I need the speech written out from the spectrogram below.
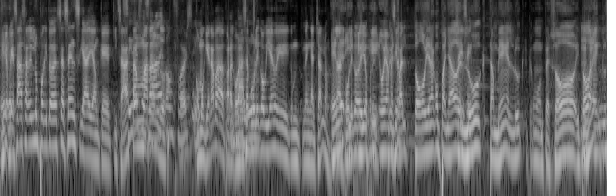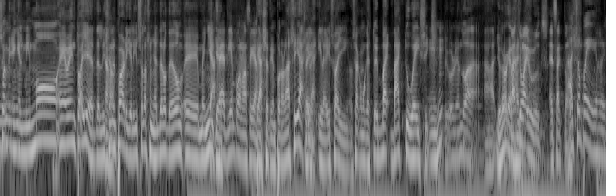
que Eh, empieza a salirle un poquito de esa esencia y aunque quizás Sí, de están su zona matando, confort, sí. como quiera para, para coger ese válido. público viejo y mm, engancharlo. O Él- sea, el público y- de ellos y- pri- y obviamente principal. todo viene acompañado Sí, del sí. look, también el look como empezó y todo. E incluso en, en el mismo evento ayer del Listening Ajá. Party, él hizo la señal de los dedos eh, Que meñiques. hace tiempo no hacía. Que hace tiempo no la hacía Sí. y, la, y la hizo allí. O sea, como que estoy back, back to basics. Estoy volviendo a, a- Yo creo que la Back to my gente- roots, exacto. HPR.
